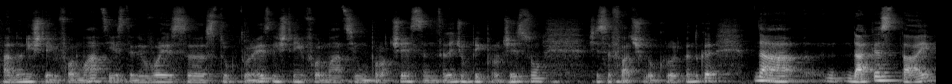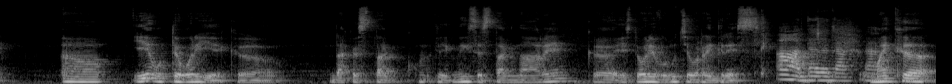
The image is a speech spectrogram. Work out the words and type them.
aduni niște informații, este nevoie să structurezi niște informații, un proces, să înțelegi un pic procesul și să faci lucruri. Pentru că, da, dacă stai, uh, e o teorie că dacă stag, că nu există stagnare, că este o revoluție, o regres. Ah, da, da, da. da. Mai că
